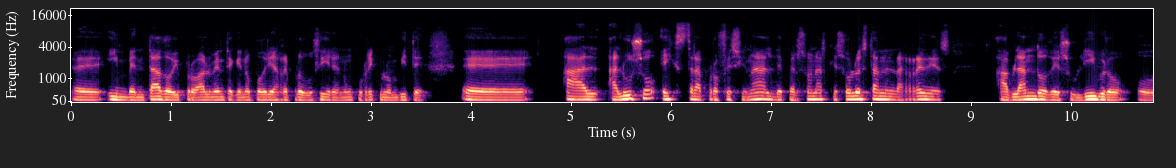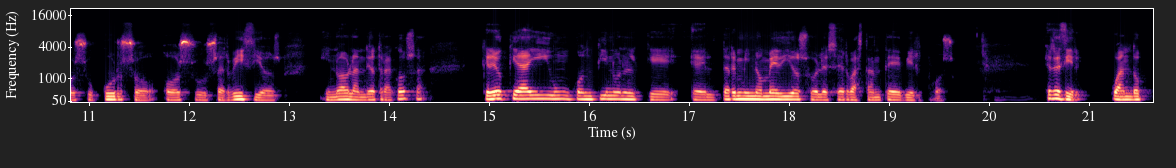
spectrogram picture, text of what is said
eh, inventado y probablemente que no podrías reproducir en un currículum vitae, eh, al, al, uso extraprofesional de personas que solo están en las redes hablando de su libro o su curso o sus servicios y no hablan de otra cosa, creo que hay un continuo en el que el término medio suele ser bastante virtuoso. Es decir, cuando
